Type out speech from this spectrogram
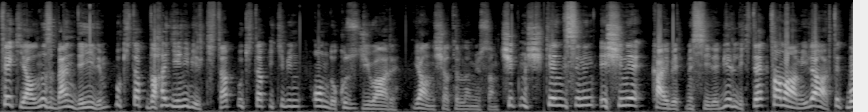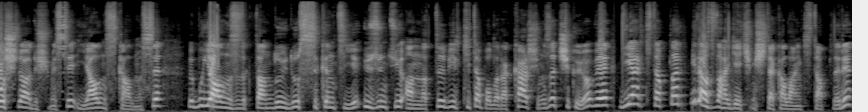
Tek Yalnız Ben Değilim. Bu kitap daha yeni bir kitap. Bu kitap 2019 civarı yanlış hatırlamıyorsam çıkmış. Kendisinin eşini kaybetmesiyle birlikte tamamıyla artık boşluğa düşmesi, yalnız kalması ve bu yalnızlıktan duyduğu sıkıntıyı, üzüntüyü anlattığı bir kitap olarak karşımıza çıkıyor ve diğer kitaplar biraz daha geçmişte kalan kitapları.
